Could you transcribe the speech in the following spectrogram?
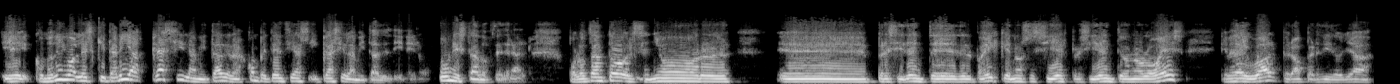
eh, como digo, les quitaría casi la mitad de las competencias y casi la mitad del dinero. Un Estado federal. Por lo tanto, el señor eh, presidente del país, que no sé si es presidente o no lo es, que me da igual, pero ha perdido ya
